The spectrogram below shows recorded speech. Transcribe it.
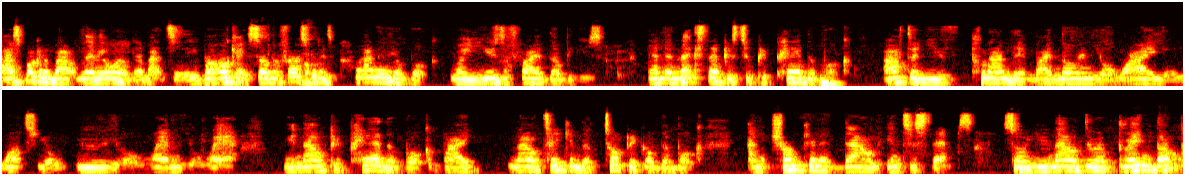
I've spoken about many all of them actually, but okay. So the first oh. one is planning your book, where you use the five W's. Then the next step is to prepare the book. After you've planned it by knowing your why, your what, your who, your when, your where, you now prepare the book by now taking the topic of the book and chunking it down into steps. So you now do a brain dump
